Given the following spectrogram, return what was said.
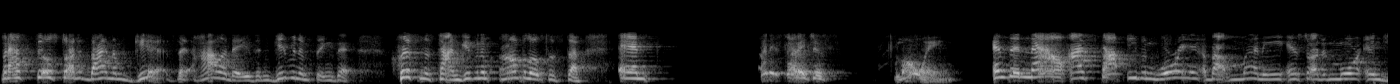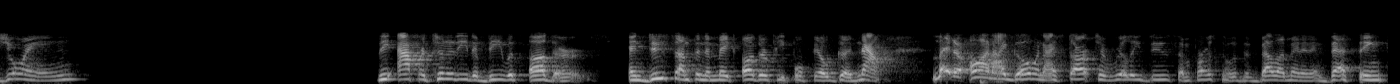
But I still started buying them gifts at holidays and giving them things at Christmas time, giving them envelopes and stuff. And money started just flowing. And then now I stopped even worrying about money and started more enjoying the opportunity to be with others and do something to make other people feel good. Now, later on, I go and I start to really do some personal development and investing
